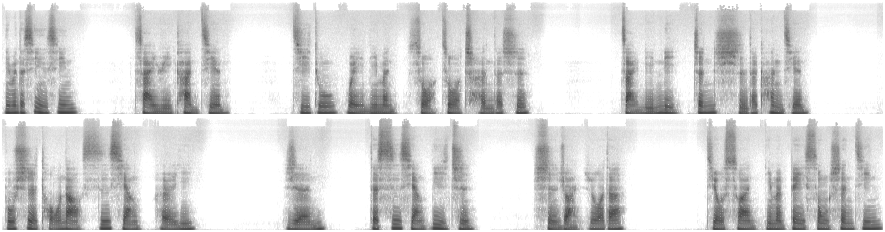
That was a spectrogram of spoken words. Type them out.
你们的信心在于看见基督为你们所做成的事。在林里真实的看见，不是头脑思想而已。人的思想意志是软弱的，就算你们背诵圣经，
